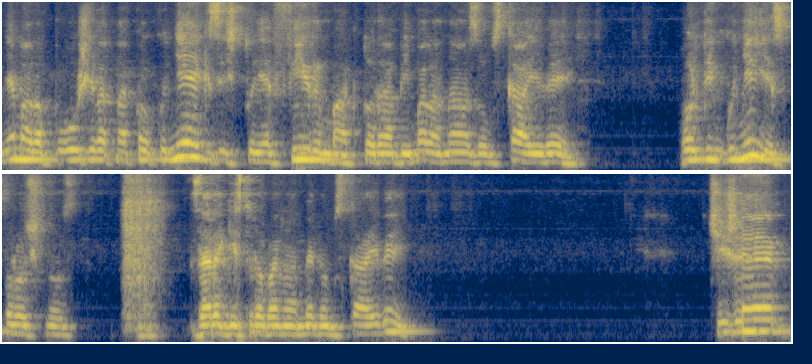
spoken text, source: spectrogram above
nemalo používať, nakoľko neexistuje firma, ktorá by mala názov Skyway. Holdingu nie je spoločnosť zaregistrovaná menom Skyway. Čiže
